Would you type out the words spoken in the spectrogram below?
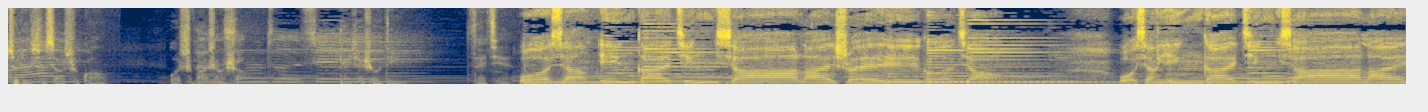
这里是小时光，我是马上上，感谢收听，再见。我想应该静下来睡个觉，我想应该静下来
